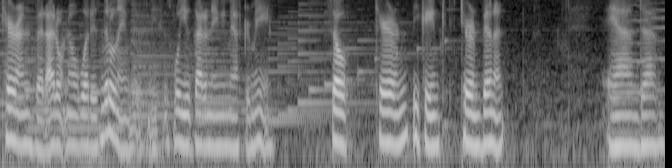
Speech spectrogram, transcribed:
Taryn, but I don't know what his middle name is. And he says, well, you got to name him after me. So Taryn became Taryn Bennett. And um,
